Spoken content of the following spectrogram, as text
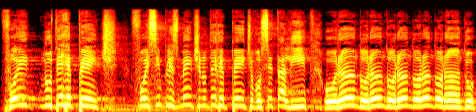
Foi no de repente, foi simplesmente no de repente, você está ali orando, orando, orando, orando, orando,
